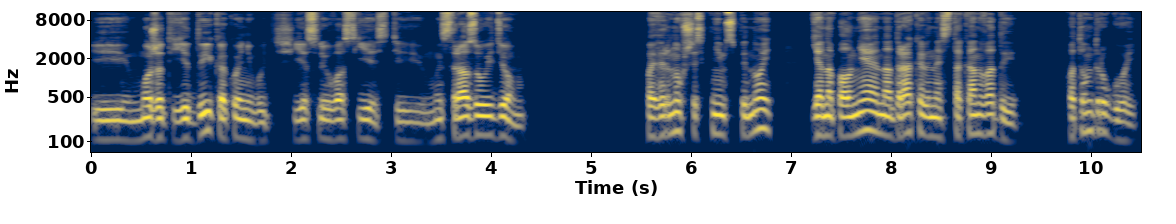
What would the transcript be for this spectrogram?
«И, может, еды какой-нибудь, если у вас есть, и мы сразу уйдем». Повернувшись к ним спиной, я наполняю над раковиной стакан воды, потом другой.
